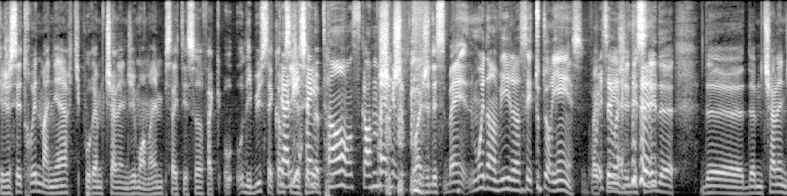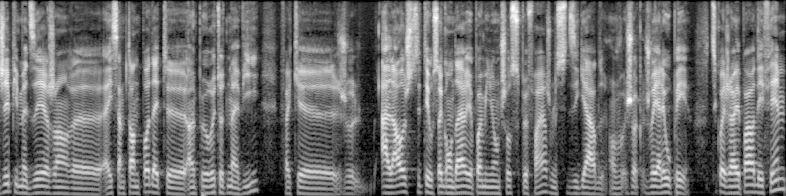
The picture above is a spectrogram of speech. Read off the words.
que j'essayais de trouver une manière qui pourrait me challenger moi-même, puis ça a été ça. Fait qu'au- au début, c'était comme si j'essayais de me intense quand même. Je- je- ouais, j'ai décidé. Ben, moi, dans la vie, là, c'est tout ou rien. Oui. J'ai décidé de, de, de me challenger puis me dire, genre, euh, hey, ça me tente pas d'être euh, un peu heureux toute ma vie. Fait que, je, à l'âge, tu sais, t'es au secondaire, il y a pas un million de choses que tu peux faire. Je me suis dit, garde, on va- je, je vais y aller au pire. Sais quoi, j'avais peur des films.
